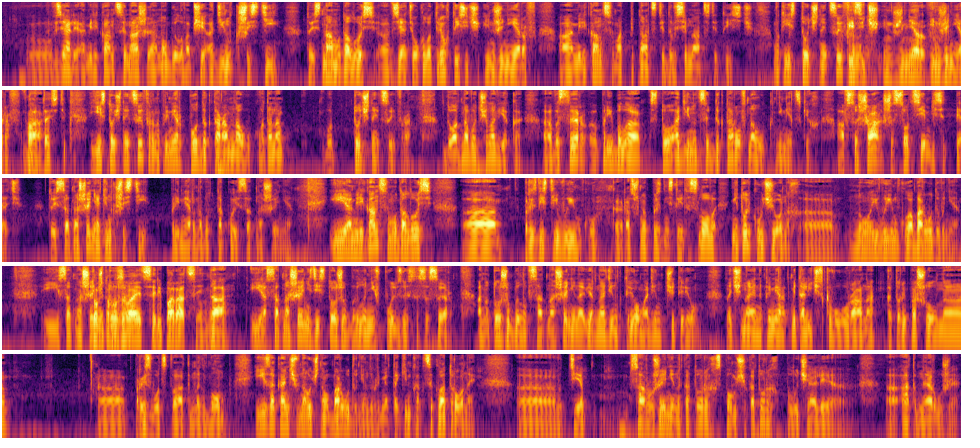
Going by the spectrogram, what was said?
взяли американцы наши, оно было вообще 1 к 6. То есть нам удалось э, взять около 3000 инженеров, а американцам от 15 до 18 тысяч. Вот есть точные цифры. Тысяч инженеров? Инженеров, Фантастика. Да. Есть точные цифры, например, по докторам наук. Вот она вот точная цифра, до одного человека. Э, в СССР э, прибыло 111 докторов наук немецких, а в США 675. То есть соотношение 1 к 6 примерно вот такое соотношение. И американцам удалось э, произвести выемку, как раз мы произнесли это слово, не только ученых, э, но и выемку оборудования. И соотношение То, что тоже, называется репарациями. Да, и соотношение здесь тоже было не в пользу СССР. Оно тоже было в соотношении, наверное, один к трем, один к четырем. Начиная, например, от металлического урана, который пошел на э, производство атомных бомб, и заканчивая научным оборудованием, например, таким как циклотроны, э, вот те сооружения, на которых, с помощью которых получали э, атомное оружие.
